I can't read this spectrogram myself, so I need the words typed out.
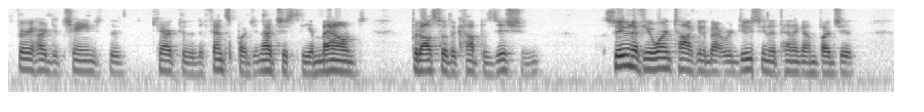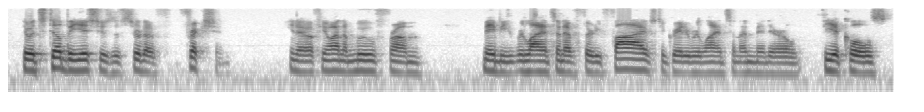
it's very hard to change the character of the defense budget, not just the amount, but also the composition. So even if you weren't talking about reducing the Pentagon budget, there would still be issues of sort of friction. You know, if you want to move from maybe reliance on F-35s to greater reliance on unmanned aerial vehicles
